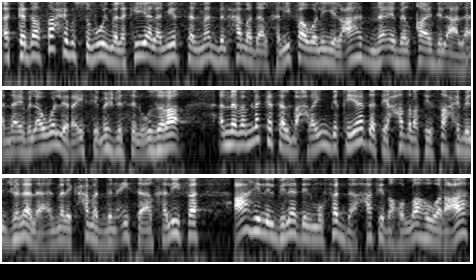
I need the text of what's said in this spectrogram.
أكد صاحب السمو الملكي الأمير سلمان بن حمد الخليفة ولي العهد نائب القائد الأعلى النائب الأول لرئيس مجلس الوزراء أن مملكة البحرين بقيادة حضرة صاحب الجلالة الملك حمد بن عيسى الخليفة عاهل البلاد المفدى حفظه الله ورعاه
